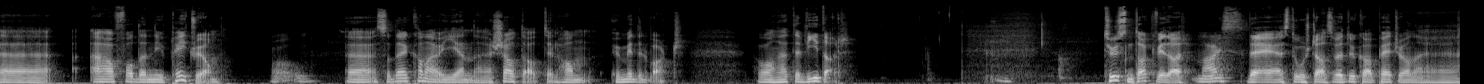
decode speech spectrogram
uh, jeg har fått en ny Patrion. Wow. Uh, så det kan jeg jo gi en eh, shout-out til han umiddelbart. Og han heter Vidar. Tusen takk, Vidar. Nice. Det er stor stas. Vet du hva Patrion er?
